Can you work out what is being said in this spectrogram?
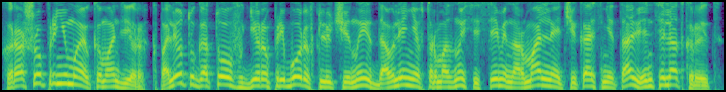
«Хорошо принимаю, командир. К полету готов, гироприборы включены, давление в тормозной системе нормальное, чека снята, вентиль открыт».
